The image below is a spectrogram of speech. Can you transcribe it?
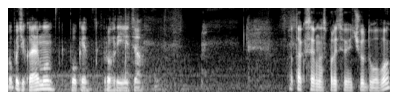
Ну, почекаємо, поки прогріється. Отак все в нас працює чудово.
